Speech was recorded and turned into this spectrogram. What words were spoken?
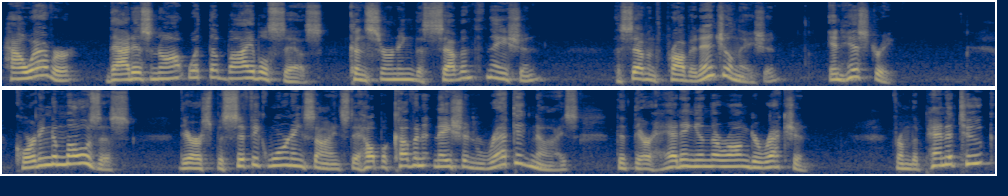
However, that is not what the Bible says concerning the seventh nation, the seventh providential nation in history. According to Moses, there are specific warning signs to help a covenant nation recognize that they're heading in the wrong direction. From the Pentateuch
